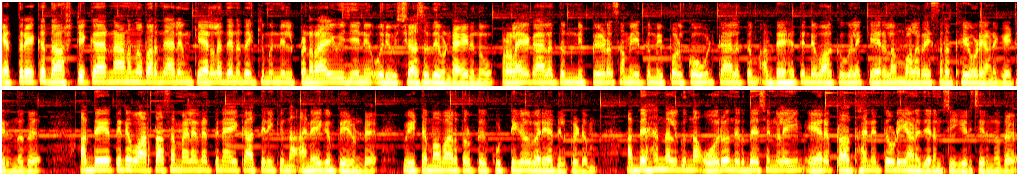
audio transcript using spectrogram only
എത്രയൊക്കെ ധാർഷ്ട്യക്കാരനാണെന്ന് പറഞ്ഞാലും കേരള ജനതയ്ക്ക് മുന്നിൽ പിണറായി വിജയന് ഒരു വിശ്വാസ്യതയുണ്ടായിരുന്നു. പ്രളയകാലത്തും നിപ്പയുടെ സമയത്തും ഇപ്പോൾ കോവിഡ് കാലത്തും അദ്ദേഹത്തിന്റെ വാക്കുകളെ കേരളം വളരെ ശ്രദ്ധയോടെയാണ് കേട്ടിരുന്നത്. അദ്ദേഹത്തിന്റെ വാർത്താ സമ്മേളനത്തിനായി കാത്തിരിക്കുന്ന അനേകം പേരുണ്ട്. വീട്ടമ്മമാർ തൊട്ട് കുട്ടികൾ വരെ അതിൽപ്പെടും. അദ്ദേഹം നൽകുന്ന ഓരോ നിർദ്ദേശങ്ങളെയും ഏറെ പ്രാധാന്യത്തോടെയാണ് ജനം സ്വീകരിച്ചിരുന്നത്.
